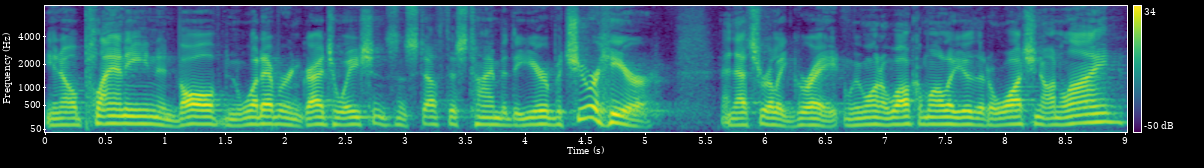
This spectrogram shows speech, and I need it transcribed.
you know, planning, involved in whatever, in graduations and stuff this time of the year, but you're here. And that's really great. We want to welcome all of you that are watching online.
